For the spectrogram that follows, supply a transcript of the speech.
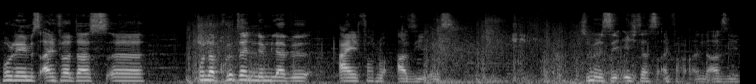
Problem ist einfach, dass... Äh, 100% in dem Level einfach nur Assi ist. Zumindest sehe ich das einfach ein Assi.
